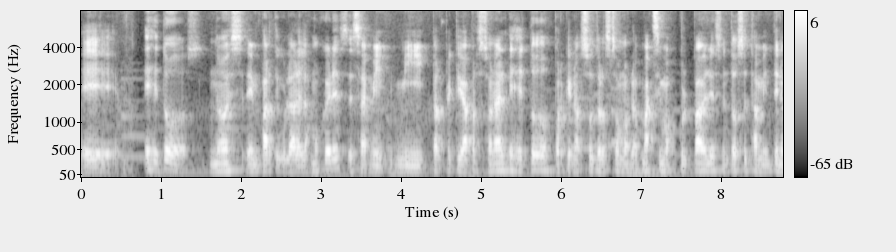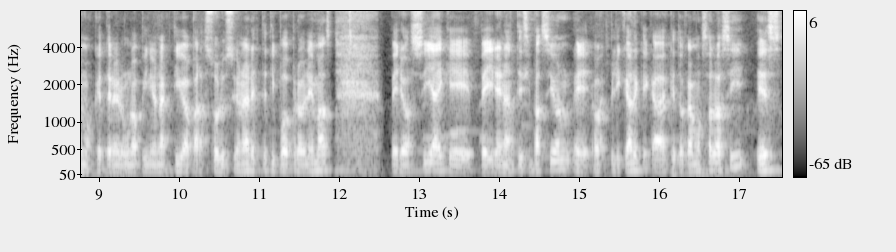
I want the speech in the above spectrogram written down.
eh, es de todos, no es en particular de las mujeres, esa es mi, perspectiva personal, es de todos porque nosotros somos los máximos culpables, entonces también tenemos que tener una opinión activa para solucionar este tipo de problemas, pero sí hay que pedir en anticipación eh, o explicar que cada vez que tocamos algo así es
